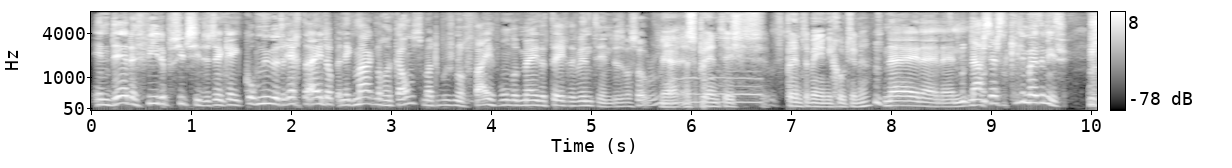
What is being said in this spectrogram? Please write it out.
in derde, vierde positie. Dus ik denk, ik kom nu het rechte eind op. En ik maak nog een kans. Maar toen moest ik nog 500 meter tegen de wind in. Dus het was zo... Ja, en sprint is, sprinten ben je niet goed in, hè? Nee, nee, nee. Na 60 kilometer niet.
